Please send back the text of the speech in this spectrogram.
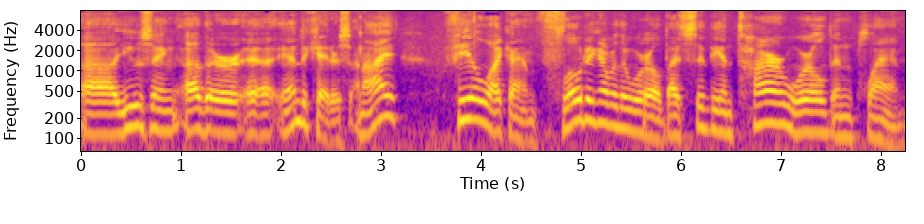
uh, using other uh, indicators. And I feel like I am floating over the world. I see the entire world in plan.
